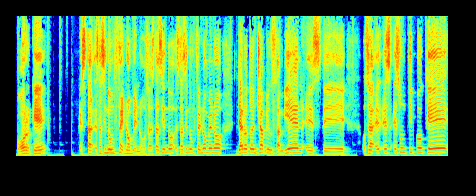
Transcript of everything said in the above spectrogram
porque está, está siendo un fenómeno, o sea, está siendo, está siendo un fenómeno, ya notó en Champions también, este, o sea, es, es un tipo que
